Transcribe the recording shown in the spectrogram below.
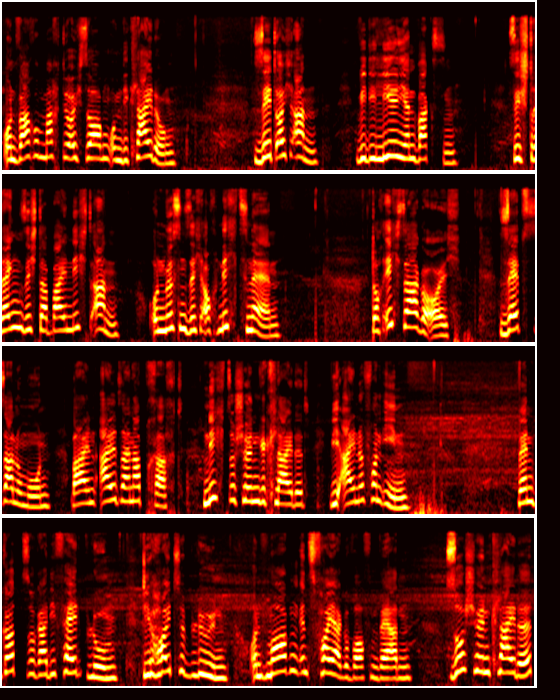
Und warum macht ihr euch Sorgen um die Kleidung? Seht euch an, wie die Lilien wachsen. Sie strengen sich dabei nicht an und müssen sich auch nichts nähen. Doch ich sage euch, selbst Salomon war in all seiner Pracht nicht so schön gekleidet wie eine von ihnen. Wenn Gott sogar die Feldblumen, die heute blühen und morgen ins Feuer geworfen werden, so schön kleidet,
